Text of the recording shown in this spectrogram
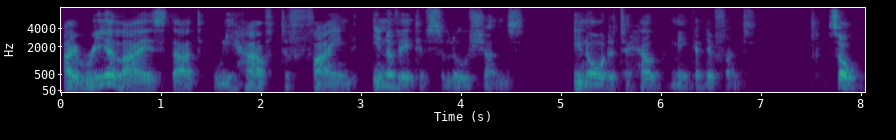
I realize that we have to find innovative solutions in order to help make a difference. So,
